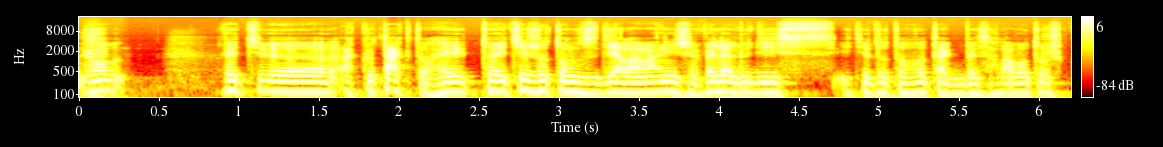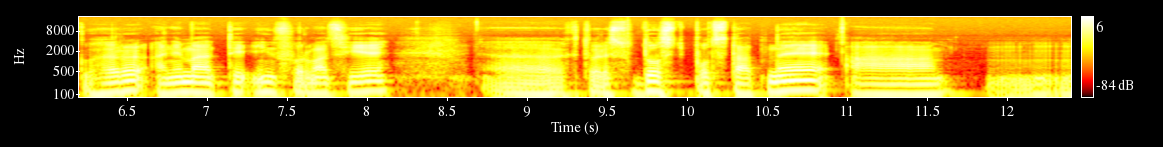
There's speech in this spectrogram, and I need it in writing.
no, Veď e, ako takto, hej, to je tiež o tom vzdelávaní, že veľa ľudí ide do toho tak bez hlavo trošku hr a nemá tie informácie, e, ktoré sú dosť podstatné a mm,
